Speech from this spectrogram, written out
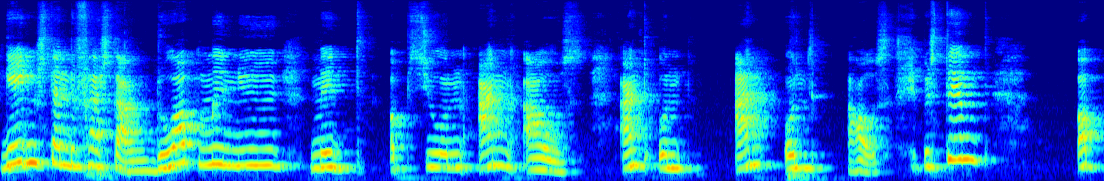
Gegenstände verstanden. Drop-Menü mit Optionen an, aus. An und an und aus. Bestimmt, ob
